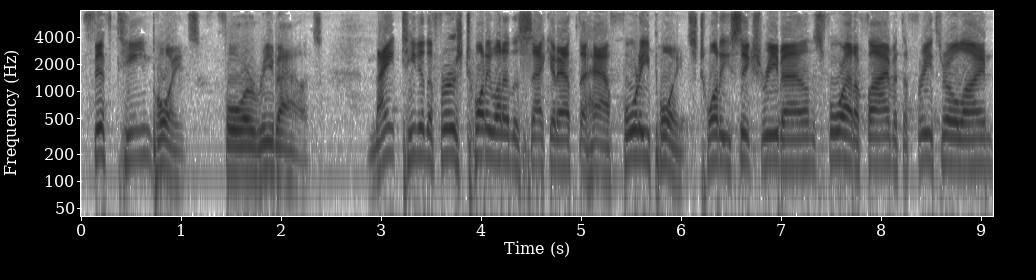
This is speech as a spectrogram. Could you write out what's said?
15 points, four rebounds. 19 in the first, 21 in the second at the half. 40 points, 26 rebounds, 4 out of 5 at the free throw line,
